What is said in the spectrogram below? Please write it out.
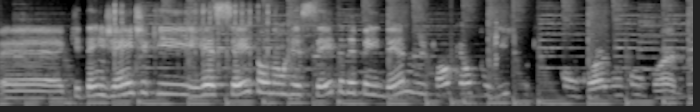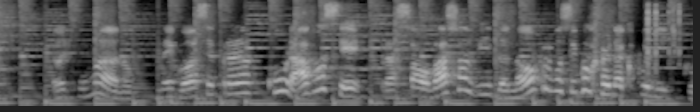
É, que tem gente que receita ou não receita dependendo de qual que é o político que concorda ou não concorda. Então, tipo, mano, o negócio é para curar você, para salvar a sua vida, não para você concordar com o político.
